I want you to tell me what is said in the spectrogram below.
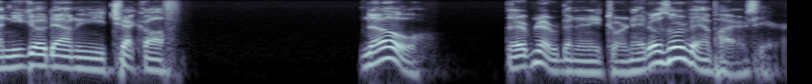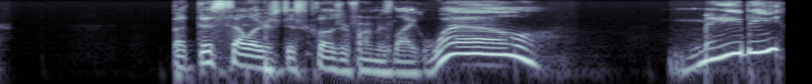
And you go down and you check off, no, there have never been any tornadoes or vampires here. But this seller's disclosure form is like, well, maybe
